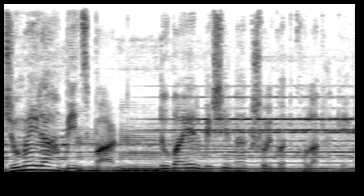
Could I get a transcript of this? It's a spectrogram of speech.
জুমেইরাহ বিচ পার্ক, দুবাইয়ের বেশিরভাগ সৈকত খোলা থাকে।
